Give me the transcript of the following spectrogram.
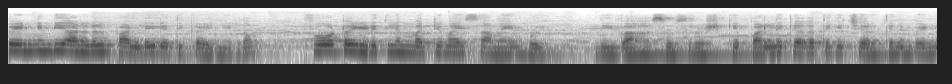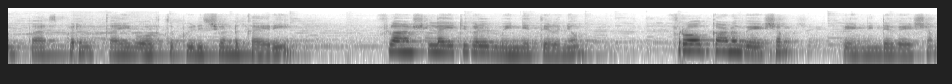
പെണ്ണിന്റെ ആളുകൾ പള്ളിയിലെത്തിക്കഴിഞ്ഞിരുന്നു. ഫോട്ടോ എടുക്കലും മറ്റുമായി സമയം പോയി. വിവാഹ ശുശ്രൂഷയ്ക്ക് പള്ളിക്കകത്തേക്ക് ചെറുക്കനും പെണ്ണും പരസ്പരം കൈ ഓർത്ത് പിടിച്ചുകൊണ്ട് കയറി. ഫ്ലാഷ് ലൈറ്റുകൾ മിന്നി മിന്നിത്തെളിഞ്ഞു. ഫ്രോക്കാണ് വേഷം പെണ്ണിന്റെ വേഷം.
